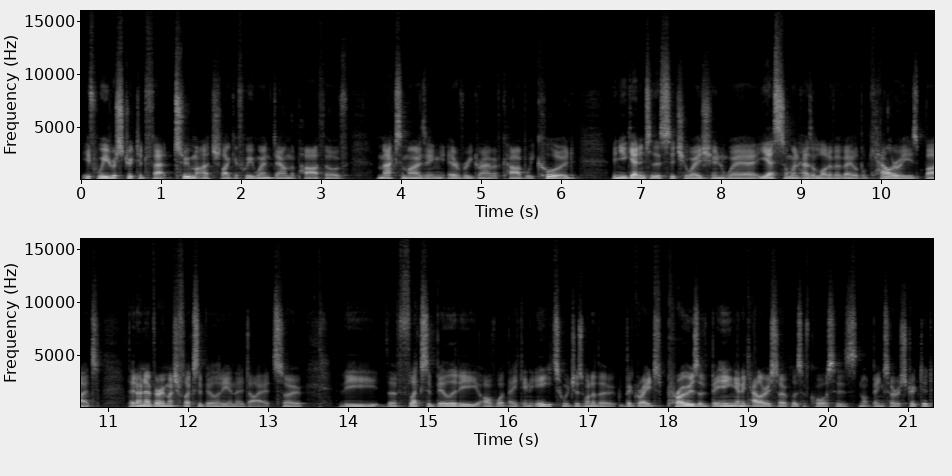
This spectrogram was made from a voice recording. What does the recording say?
if we restricted fat too much, like if we went down the path of maximizing every gram of carb we could, then you get into this situation where, yes, someone has a lot of available calories, but they don't have very much flexibility in their diet. So the the flexibility of what they can eat, which is one of the, the great pros of being in a calorie surplus, of course, is not being so restricted.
